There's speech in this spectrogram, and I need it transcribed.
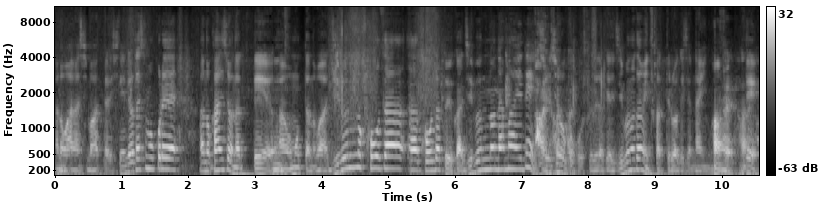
あのお話もあったりしてで私もこれあの幹事長になって、うん。あ思ったのは自分の口座あ口座というか自分の名前で収支報告をするだけで自分のために使ってるわけじゃないんで。すよ、はいはいはい。で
